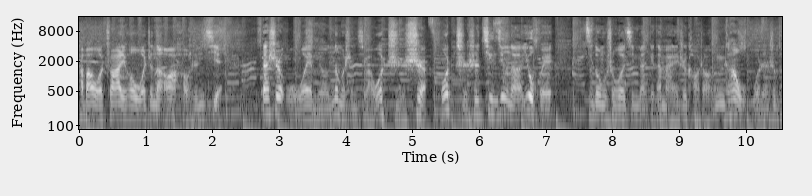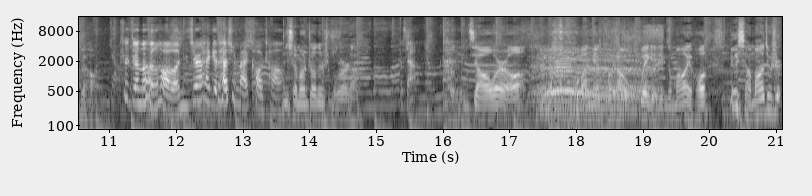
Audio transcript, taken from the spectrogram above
它把我抓了以后，我真的哇好生气，但是我也没有那么生气吧，我只是我只是静静的又回自动售货机里面给它买了一只烤肠。你看我我人是不是特别好？是真的很好了，你居然还给它去买烤肠你，想不想知道那是什么味儿的？不想。藤椒味儿哦。然 后我把那个烤肠喂给那个猫以后，那个小猫就是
